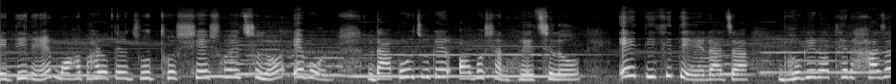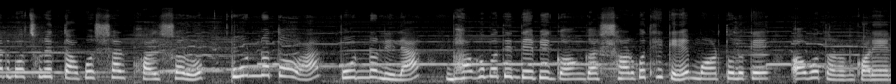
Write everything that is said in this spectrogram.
এই দিনে মহাভারতের যুদ্ধ শেষ হয়েছিল এবং দাপর যুগের অবসান হয়েছিল। এই তিথিতে রাজা ভগীরথের হাজার বছরের তপস্যার ফলস্বরূপ পূর্ণতোয়া, পূর্ণলীলা ভগবতী দেবী গঙ্গা স্বর্গ থেকে মর্তলোকে অবতরণ করেন।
